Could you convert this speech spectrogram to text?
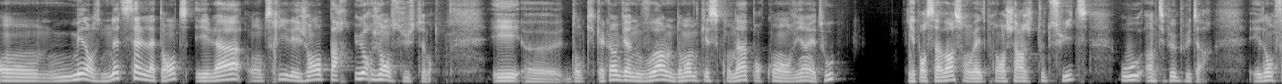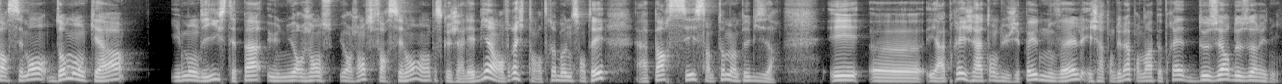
on met dans une autre salle d'attente et là on trie les gens par urgence justement. Et donc quelqu'un vient nous voir, nous demande qu'est-ce qu'on a, pourquoi on vient et tout et pour savoir si on va être pris en charge tout de suite ou un petit peu plus tard. Et donc forcément, dans mon cas, ils m'ont dit que c'était pas une urgence, urgence forcément, hein, parce que j'allais bien. En vrai, j'étais en très bonne santé, à part ces symptômes un peu bizarres. Et, euh, et après, j'ai attendu, j'ai pas eu de nouvelles, et j'ai attendu là pendant à peu près deux heures, deux heures et demie.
